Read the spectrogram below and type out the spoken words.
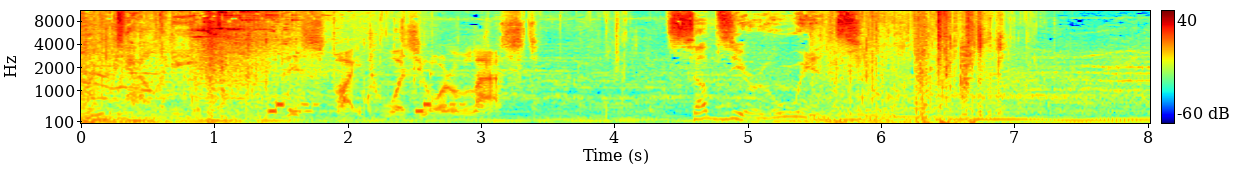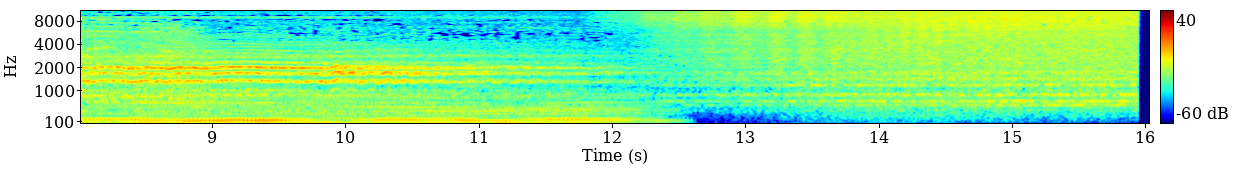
Brutality. This fight was your last. Sub Zero wins.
